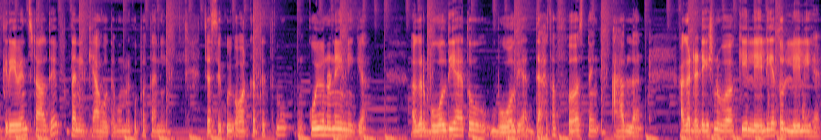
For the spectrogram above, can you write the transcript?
ग्रेवेंस डालते, पता नहीं क्या होता है, वो मेरे को पता नहीं। जैसे कोई और करते थे, वो, कोई उन्होंने ही नहीं किया। अगर बोल दिया है तो बोल दिया। That the first thing I have learn अगर डेडिकेशन वर्क की ले ली है तो ले ली है।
